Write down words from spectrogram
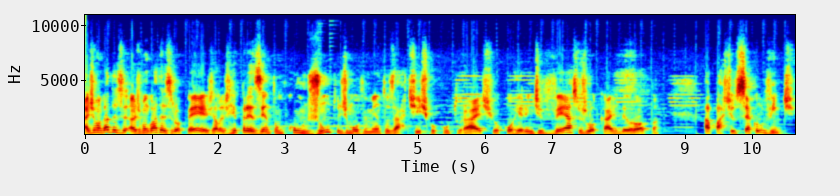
As vanguardas, as vanguardas europeias elas representam um conjunto de movimentos artístico-culturais que ocorreram em diversos locais da Europa a partir do século XX.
